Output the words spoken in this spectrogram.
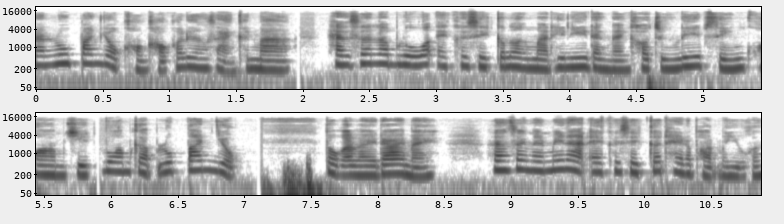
นั้นรูปปั้นหยกของเขาก็เรืองแสงขึ้นมา ฮันเซนรับรู้ว่าเอ็กซ์ซิกกำลังมาที่นี่ดังนั้นเขาจึงรีบซิงค์ความคิดรวมกับรูปปั้นหยก ตกอะไรได้ไหม หลังจากนั้นไม่นานเอ็กซ์ซิกก็เทเลพอร์ตมาอยู่ข้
